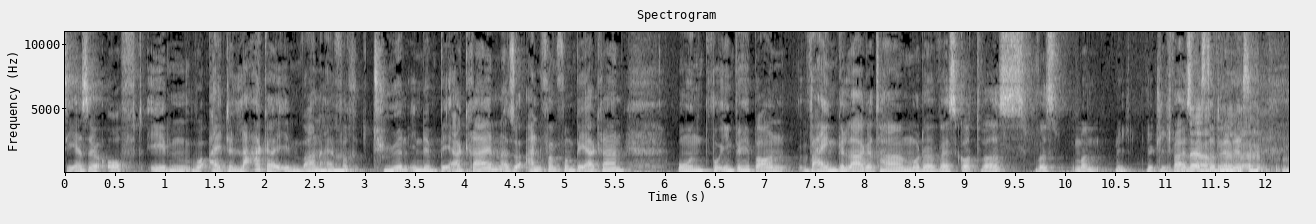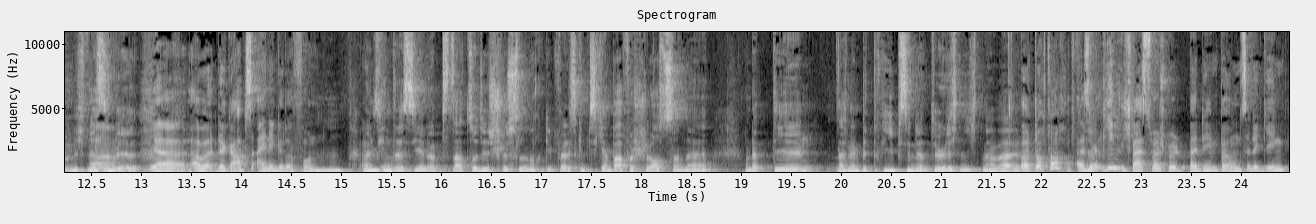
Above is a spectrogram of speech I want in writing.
sehr, sehr oft eben, wo alte Lager eben waren, mhm. einfach Türen in den Berg rein, also Anfang vom Berg rein und wo irgendwelche Bauern Wein gelagert haben oder weiß Gott was, was man nicht wirklich weiß, naja, was da drin ist. nicht wissen äh, will. Ja, aber da gab es einige davon. Mhm. Würde also, mich interessieren, ob es dazu die Schlüssel noch gibt, weil es gibt sicher ein paar verschlossene und ob die, also im Betrieb sind natürlich nicht mehr, weil. Äh, doch, doch. Also ich, ich, weiß zum Beispiel bei dem bei uns in der Gegend,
